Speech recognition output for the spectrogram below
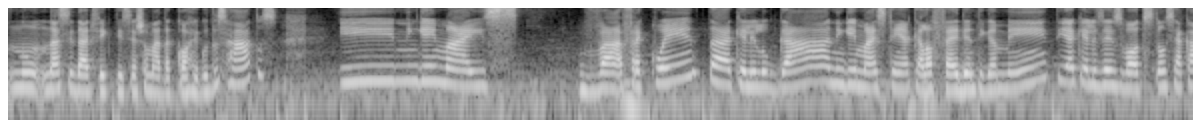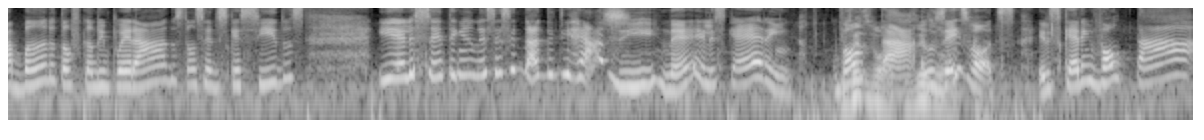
no, na cidade fictícia chamada Córrego dos Ratos, e ninguém mais vá, frequenta aquele lugar, ninguém mais tem aquela fé de antigamente, e aqueles ex-votos estão se acabando, estão ficando empoeirados, estão sendo esquecidos. E eles sentem a necessidade de reagir, né? Eles querem voltar, os ex-votos. Ex eles querem voltar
